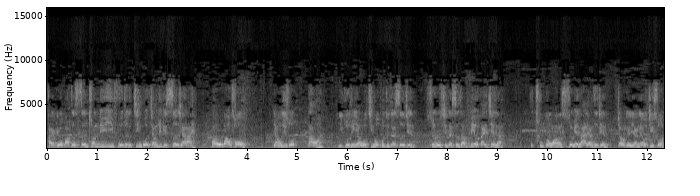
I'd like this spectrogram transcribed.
快给我把这身穿绿衣服这个晋国将军给射下来，帮我报仇。”养妖姬说：“大王，你昨天要我今后不准再射箭，所以我现在身上没有带箭啊。”这楚共王随便拿两支箭交给养妖姬说：“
